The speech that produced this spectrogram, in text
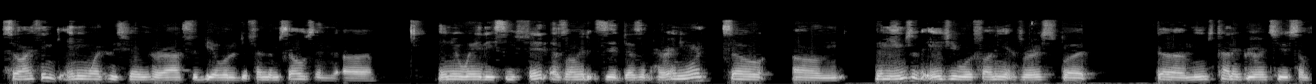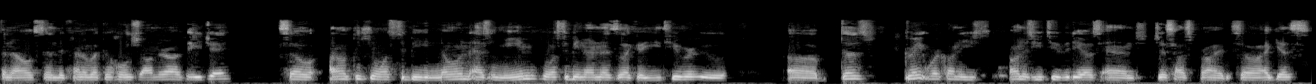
So I think anyone who's feeling harassed should be able to defend themselves in, uh, any way they see fit, as long as it doesn't hurt anyone. So, um, the memes of AJ were funny at first, but the memes kind of grew into something else, and they're kind of like a whole genre of AJ. So I don't think he wants to be known as a meme. He wants to be known as like a YouTuber who uh, does great work on his on his YouTube videos and just has pride. So I guess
